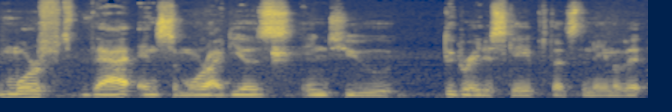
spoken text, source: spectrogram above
morphed that and some more ideas into The Great Escape. That's the name of it,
